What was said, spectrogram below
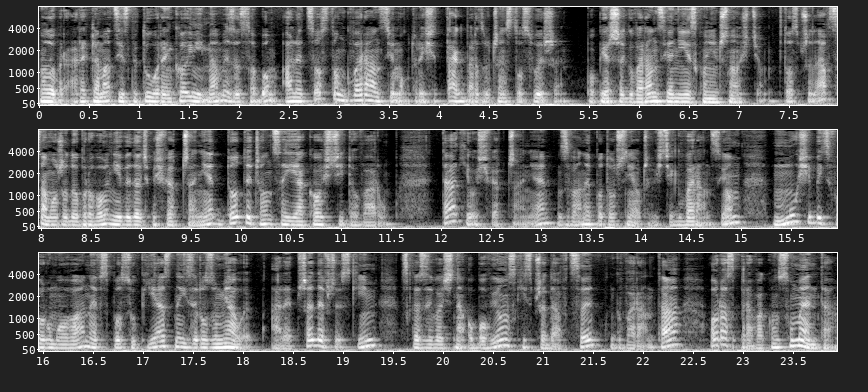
No dobra, reklamację z tytułu rękojmi mamy ze sobą, ale co z tą gwarancją, o której się tak bardzo często słyszy? Po pierwsze, gwarancja nie jest koniecznością. To sprzedawca może dobrowolnie wydać oświadczenie dotyczące jakości towaru. Takie oświadczenie, zwane potocznie oczywiście gwarancją, musi być sformułowane w sposób jasny i zrozumiały, ale przede wszystkim wskazywać na obowiązki sprzedawcy, gwaranta oraz prawa konsumenta.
